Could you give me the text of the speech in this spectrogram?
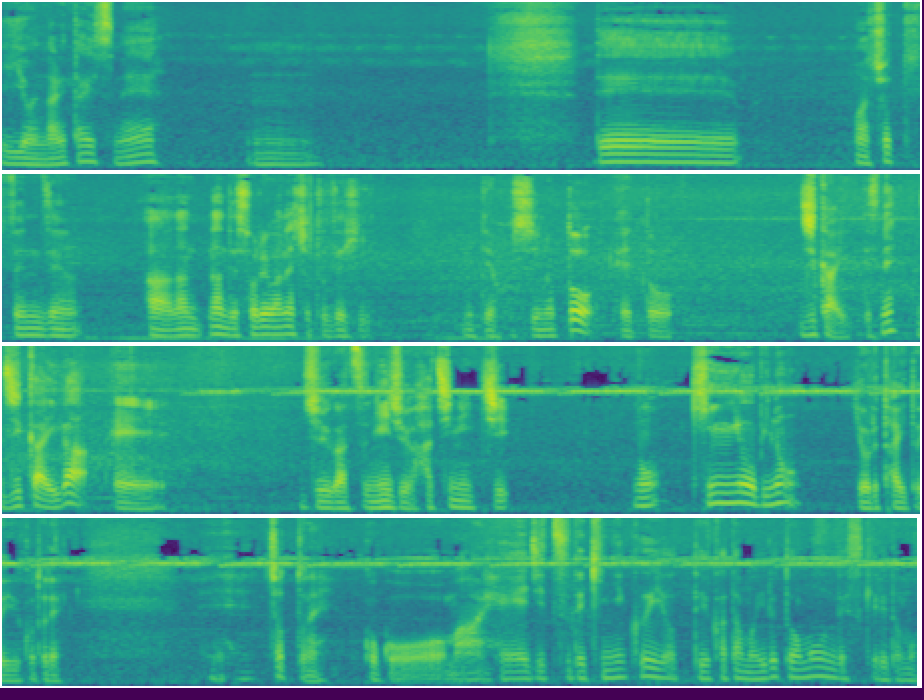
いいようになりたいですね。うん。でまあちょっと全然あなんなんでそれはねちょっと是非見てほしいのとえっ、と次回ですね。次回が、えー、10月28日の金曜日の夜帯ということで、えー、ちょっとねここまあ平日で来にくいよっていう方もいると思うんですけれども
